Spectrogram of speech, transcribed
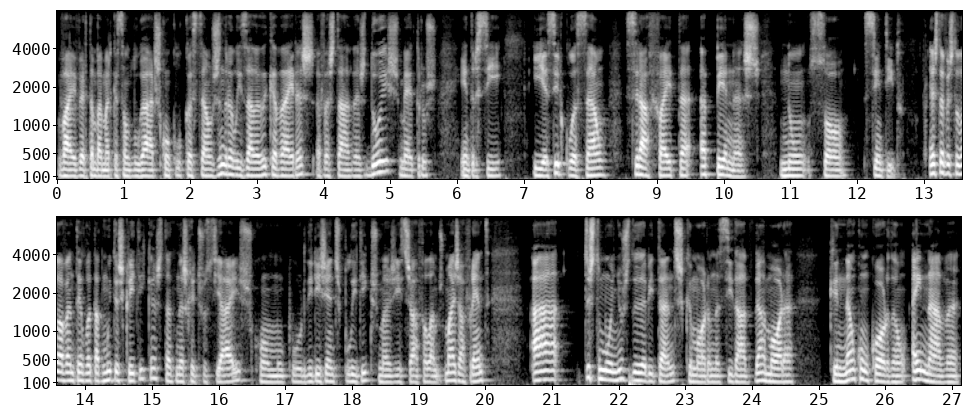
Vai haver também marcação de lugares com colocação generalizada de cadeiras afastadas 2 metros entre si e a circulação será feita apenas num só sentido. Esta Festa do Avante tem relatado muitas críticas, tanto nas redes sociais como por dirigentes políticos, mas isso já falamos mais à frente. Há testemunhos de habitantes que moram na cidade da Amora que não concordam em nada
